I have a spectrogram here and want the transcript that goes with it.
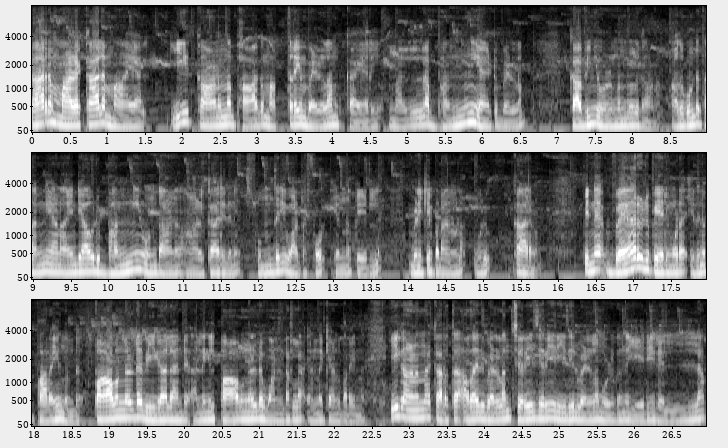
കാരണം മഴക്കാലമായാൽ ഈ കാണുന്ന ഭാഗം അത്രയും വെള്ളം കയറി നല്ല ഭംഗിയായിട്ട് വെള്ളം കവിഞ്ഞൊഴുങ്ങുന്നത് കാണാം. അതുകൊണ്ട് തന്നെയാണ് അതിന്റെ ആ ഒരു ഭംഗി കൊണ്ടാണ് ആൾക്കാർ ഇതിനെ സുന്ദരി വാട്ടർഫോൾ എന്ന പേരിൽ വിളിക്കപ്പെടാനുള്ള ഒരു കാരണം. പിന്നെ വേറൊരു പേരും കൂടെ ഇതിന് പറയുന്നുണ്ട്. പാവങ്ങളുടെ വീഗാലാൻഡ് അല്ലെങ്കിൽ പാവങ്ങളുടെ വണ്ടർല എന്നൊക്കെയാണ് പറയുന്നത്. ഈ കാണുന്ന കറുത്ത അതായത് വെള്ളം ചെറിയ ചെറിയ രീതിയിൽ വെള്ളം ഒഴുകുന്ന ഏരിയയിലെല്ലാം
